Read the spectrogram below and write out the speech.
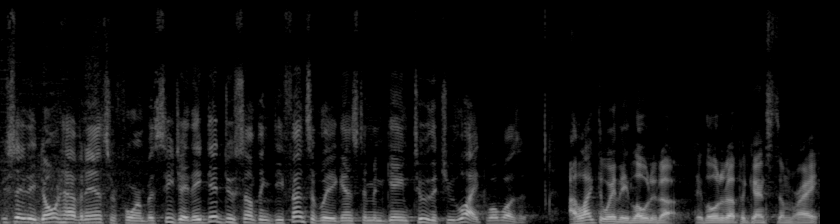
You say they don't have an answer for him, but CJ, they did do something defensively against him in game two that you liked. What was it? I like the way they loaded up. They loaded up against him, right?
